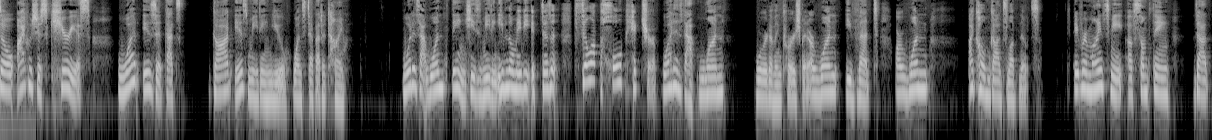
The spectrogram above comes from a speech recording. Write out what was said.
So I was just curious, what is it that's God is meeting you one step at a time? What is that one thing he's meeting? Even though maybe it doesn't fill up the whole picture, what is that one word of encouragement or one event or one, I call them God's love notes. It reminds me of something that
